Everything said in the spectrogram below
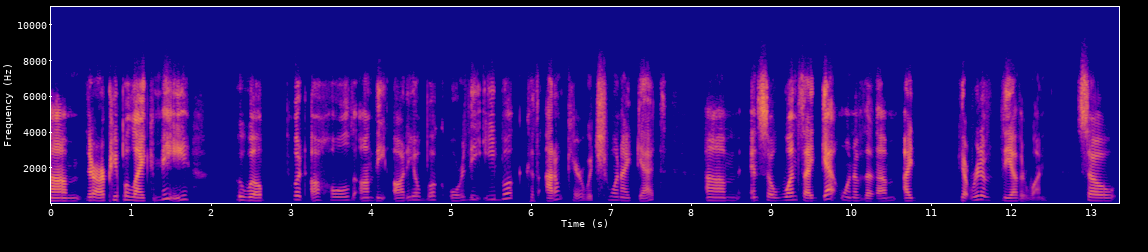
um, there are people like me who will put a hold on the audiobook or the ebook because i don't care which one i get um, and so once I get one of them, I get rid of the other one. So,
